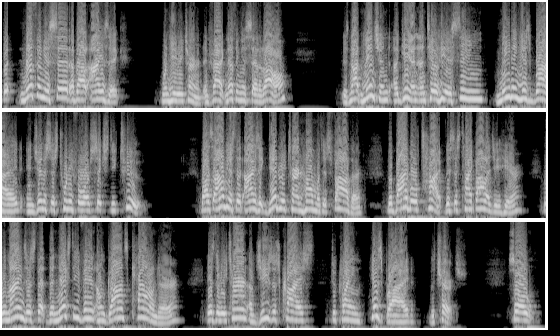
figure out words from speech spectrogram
but nothing is said about Isaac when he returned. In fact, nothing is said at all. Is not mentioned again until he is seen meeting his bride in Genesis 24:62. While it's obvious that Isaac did return home with his father, the Bible type, this is typology here, reminds us that the next event on God's calendar is the return of Jesus Christ to claim his bride, the church. So,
